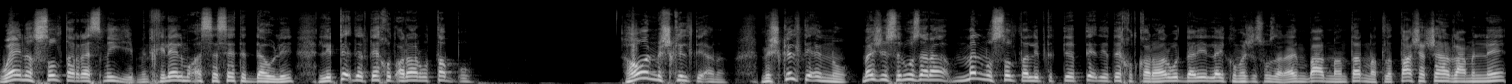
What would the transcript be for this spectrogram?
وين السلطة الرسمية؟ من خلال مؤسسات الدولة اللي بتقدر تاخد قرار وتطبقه. هون مشكلتي أنا. مشكلتي إنه مجلس الوزراء منه السلطة اللي بتقدر تاخد قرار والدليل ليكم مجلس وزراء. يعني بعد ما انطرنا 13 شهر اللي عملناه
